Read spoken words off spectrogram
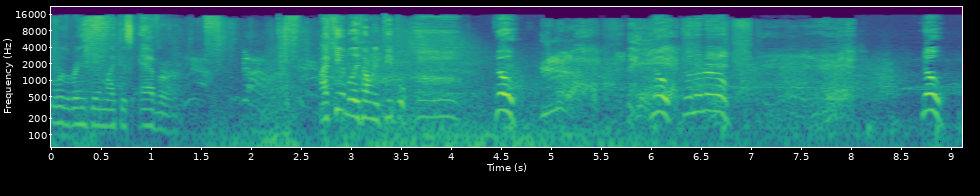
of the Rings game like this ever. I can't believe how many people, no, no, no, no, no, no.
